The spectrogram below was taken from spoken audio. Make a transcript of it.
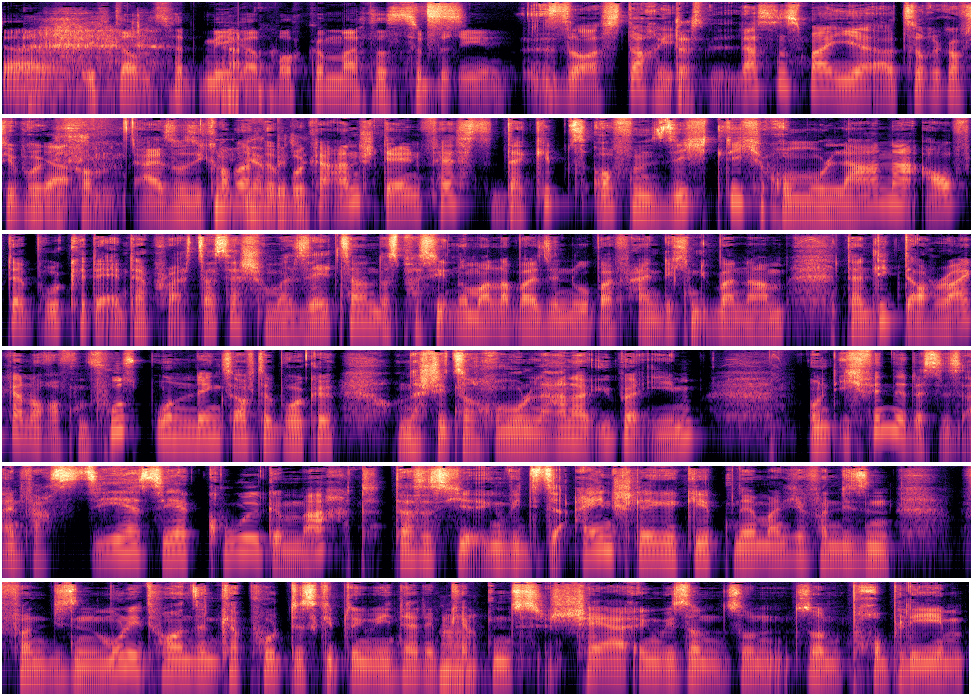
ja, ich glaube, es hat mega Bock gemacht, das zu drehen. So, Story. Das- Lass uns mal hier zurück auf die Brücke Ja. kommen. Also sie kommen Ja, auf der bitte. Brücke an, stellen fest, da gibt's offensichtlich Romulaner auf der Brücke der Enterprise. Das ist ja schon mal seltsam. Das passiert normalerweise nur bei feindlichen Übernahmen. Dann liegt auch Riker noch auf dem Fußboden links auf der Brücke und da steht so ein Romulaner über ihm. Und ich finde, das ist einfach sehr, sehr cool gemacht, dass es hier irgendwie diese Einschläge gibt. Ne? Manche von diesen, von diesen Monitoren sind kaputt. Es gibt irgendwie hinter dem Mhm. Captain's Chair irgendwie so, so, ein- so ein Problem.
